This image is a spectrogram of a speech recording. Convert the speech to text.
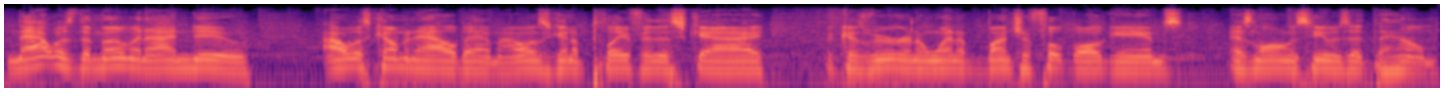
And that was the moment I knew I was coming to Alabama. I was going to play for this guy because we were going to win a bunch of football games as long as he was at the helm.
